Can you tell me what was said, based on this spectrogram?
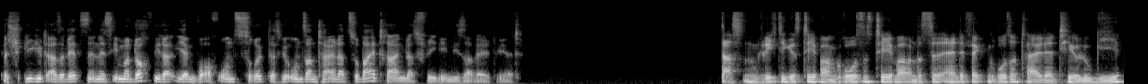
Es spiegelt also letzten Endes immer doch wieder irgendwo auf uns zurück, dass wir unseren Teil dazu beitragen, dass Friede in dieser Welt wird das ein richtiges Thema, ein großes Thema und das ist im Endeffekt ein großer Teil der Theologie.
